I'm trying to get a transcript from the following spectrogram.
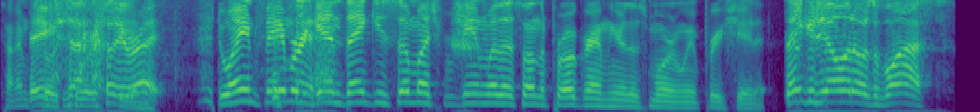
time to exactly go right. Dwayne Faber, again, thank you so much for being with us on the program here this morning. We appreciate it. Thank you, Dillon. It was a blast.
